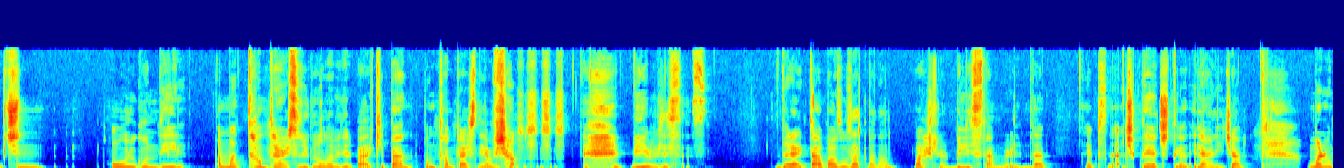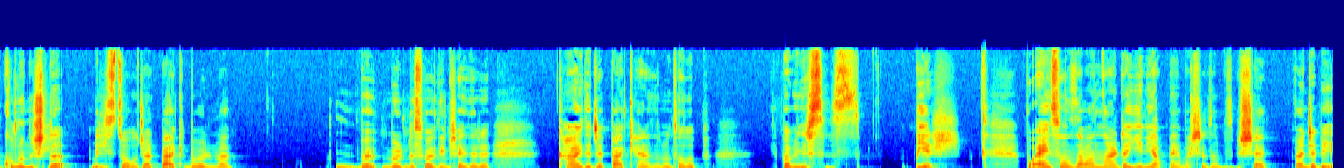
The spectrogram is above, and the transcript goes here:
için uygun değil ama tam tersi uygun olabilir belki. Ben bunu tam tersini yapacağım diyebilirsiniz. Direkt daha fazla uzatmadan başlıyorum. Bir listem var elimde. Hepsini açıklaya açıklaya ilerleyeceğim. Umarım kullanışlı bir liste olacak. Belki bölüme bölümde söylediğim şeyleri kaydedip belki kendinize not alıp yapabilirsiniz. Bir, bu en son zamanlarda yeni yapmaya başladığımız bir şey. Önce bir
